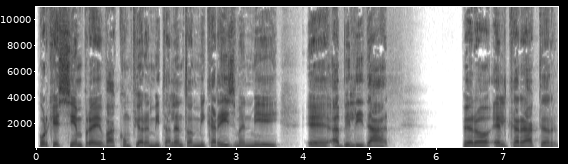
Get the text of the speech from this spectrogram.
porque siempre va a confiar en mi talento, en mi carisma, en mi eh, habilidad pero el carácter,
